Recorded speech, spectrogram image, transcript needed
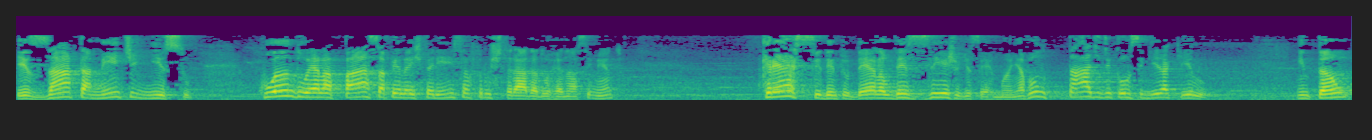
Exatamente nisso. Quando ela passa pela experiência frustrada do renascimento, cresce dentro dela o desejo de ser mãe, a vontade de conseguir aquilo. Então,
